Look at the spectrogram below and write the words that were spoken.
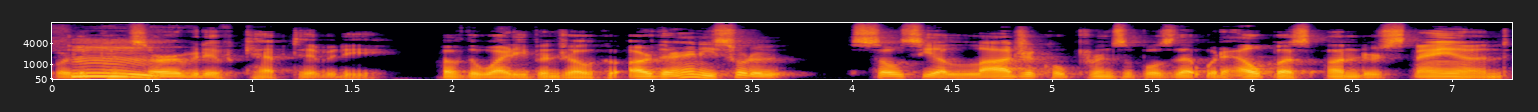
or the Hmm. conservative captivity of the white evangelical. Are there any sort of sociological principles that would help us understand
